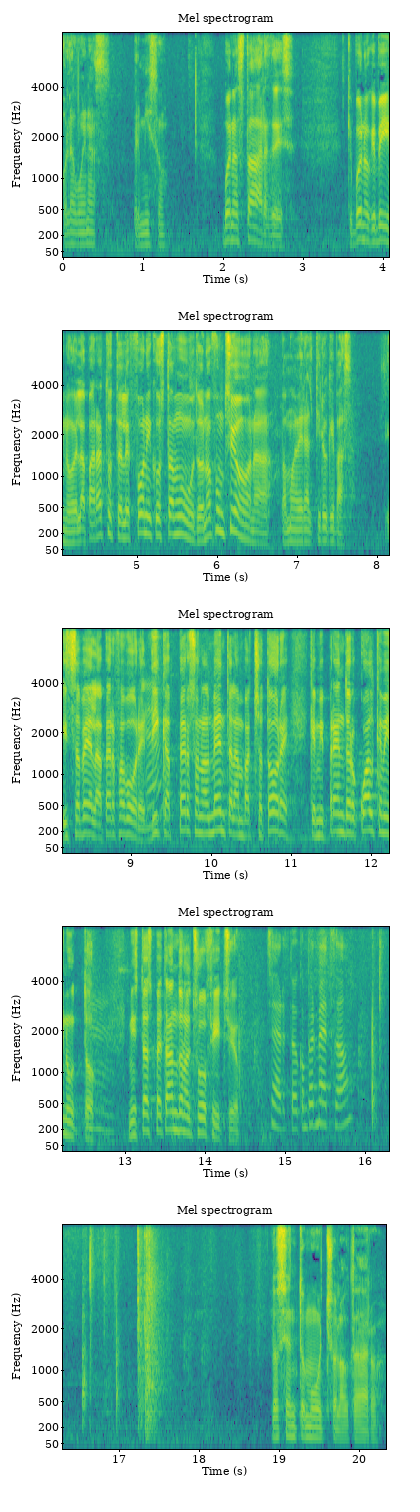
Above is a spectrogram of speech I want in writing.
Hola, buenas. Permiso. Buenas tardes. Qué bueno que vino. El aparato telefónico está muto, no funziona. Vamos a ver al tiro qué pasa. Isabella, per favore, dica personalmente all'ambasciatore che mi prenderò qualche minuto. Mi sta aspettando nel suo ufficio. Certo, con permesso. Lo sento mucho, Lautaro.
